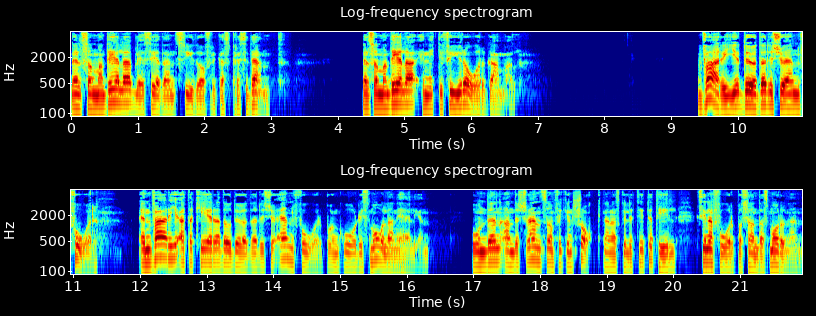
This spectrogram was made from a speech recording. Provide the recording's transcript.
Nelson Mandela blev sedan Sydafrikas president. Nelson Mandela är 94 år gammal. Varg dödade 21 får. En varg attackerade och dödade 21 får på en gård i Småland i helgen. Bonden Anders Svensson fick en chock när han skulle titta till sina får på söndagsmorgonen.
